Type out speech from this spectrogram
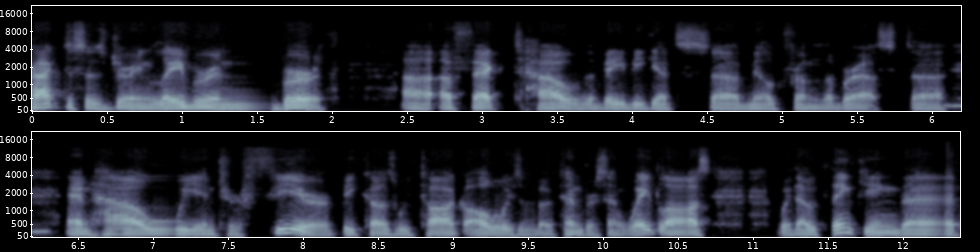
practices during labor and birth uh, affect how the baby gets uh, milk from the breast uh, mm-hmm. and how we interfere because we talk always about 10% weight loss without thinking that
